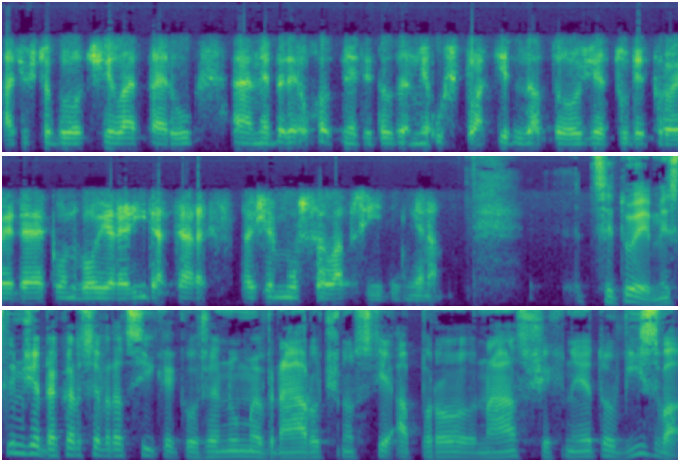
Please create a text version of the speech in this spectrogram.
ať už to bylo Chile, Peru, eh, nebyly ochotny tyto země už platit za to, že tudy projede konvoj Rally Dakar, takže musela přijít změna. Cituji, myslím, že Dakar se vrací ke kořenům v náročnosti a pro nás všechny je to výzva.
